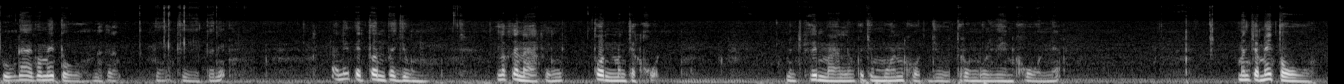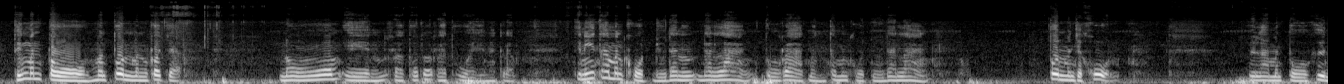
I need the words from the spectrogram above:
ปลูกได้ก็ไม่โตนะครับนี่คือตัวนี้ อันนี้เป็นต้นประยุงลักษณะของต้นมันจะขด มันขึ้นมาแล้วก็จะม้วนขดอยู่ตรงบริเวณโคนเนี่ย มันจะไม่โต ถึงมันโตมันต้นมันก็จะโน้มเอ็นระทดระทวยนะครับ ทีนี้ถ้ามันขดอยู่ด้านด้านล่าง ตรงรากมันถ้ามันขดอยู่ด้านล่าง ต้นมันจะโค่นเวลามันโตขึ้น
